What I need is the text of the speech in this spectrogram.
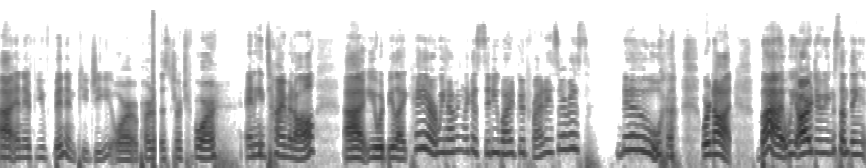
Uh, and if you've been in PG or a part of this church for any time at all, uh, you would be like, hey, are we having like a citywide Good Friday service? No, we're not. But we are doing something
